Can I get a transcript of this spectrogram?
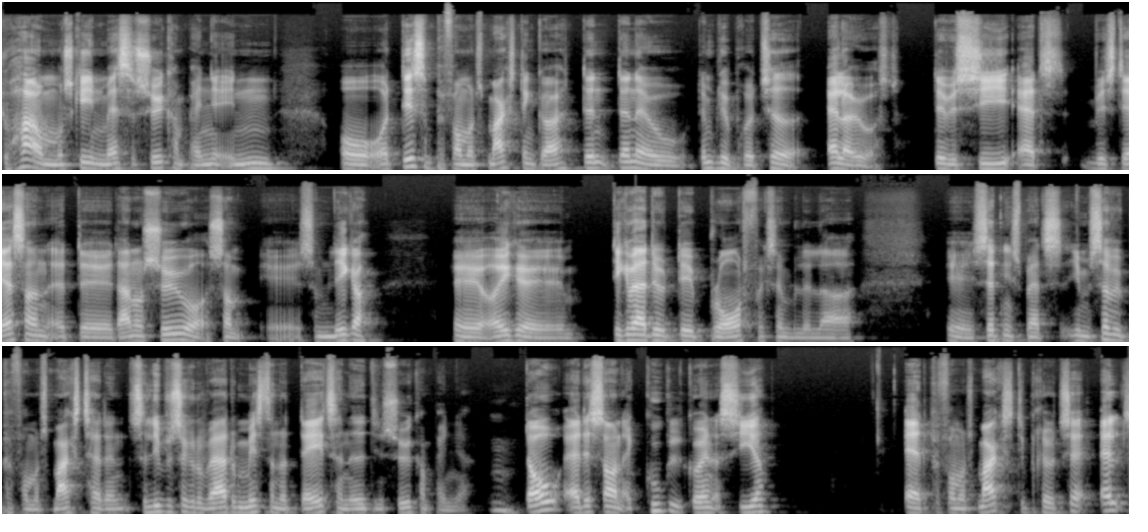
du har jo måske en masse søgekampagner inden, og, og det som Performance Max den gør, den, den, er jo, den bliver prioriteret allerøverst. Det vil sige, at hvis det er sådan, at øh, der er nogle søger, som, øh, som ligger, øh, og ikke, øh, det kan være, at det, det er broad for eksempel, eller øh, sætningsmatch, jamen så vil Performance Max tage den. Så lige pludselig kan du være, at du mister noget data nede i dine søgekampagner. Mm. Dog er det sådan, at Google går ind og siger, at Performance Max, de prioriterer alt,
